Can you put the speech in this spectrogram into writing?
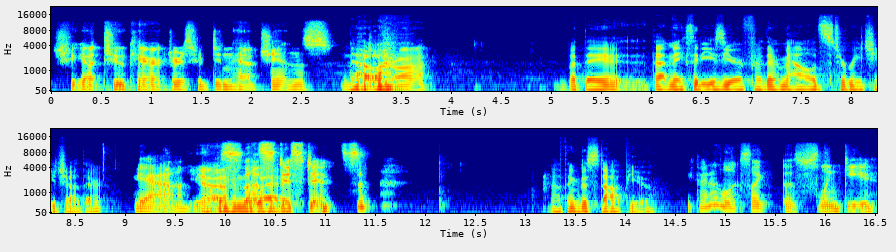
She got two characters who didn't have chins to no, draw. But they that makes it easier for their mouths to reach each other. Yeah. Yeah. Less, Nothing in the less way. distance. Nothing to stop you. He kind of looks like a slinky.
